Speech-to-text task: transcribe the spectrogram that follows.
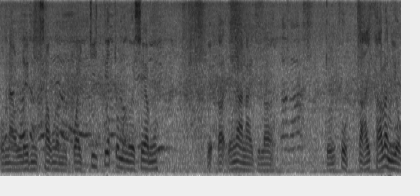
Hôm nào lên xong là mình quay chi tiết cho mọi người xem nhé hiện tại cái nhà này thì là trốn phụt cái khá là nhiều.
